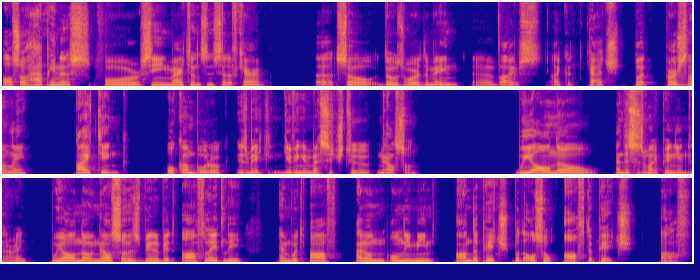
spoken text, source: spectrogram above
also happiness for seeing Mertens instead of Kerem. Uh, so those were the main uh, vibes I could catch. But personally, I think Okan Buruk is making giving a message to Nelson. We all know, and this is my opinion, all right? We all know Nelson has been a bit off lately, and with off, I don't only mean on the pitch, but also off the pitch, off,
